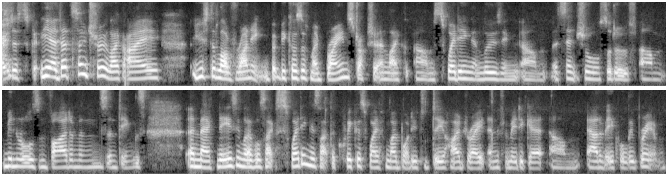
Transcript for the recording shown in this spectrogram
It's just yeah, that's so true. Like I used to love running, but because of my brain structure and like um, sweating and losing um, essential sort of um, minerals and vitamins and things, and magnesium levels, like sweating is like the quickest way for my body to dehydrate and for me to get um, out of equilibrium.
